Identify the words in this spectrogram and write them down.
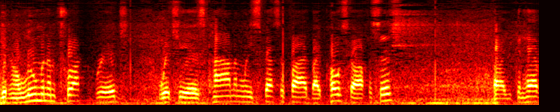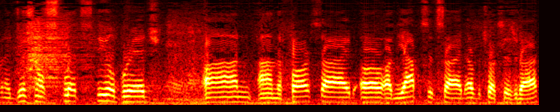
get an aluminum truck bridge, which is commonly specified by post offices. Uh, you can have an additional split steel bridge on on the far side of, on the opposite side of the truck scissor dock.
